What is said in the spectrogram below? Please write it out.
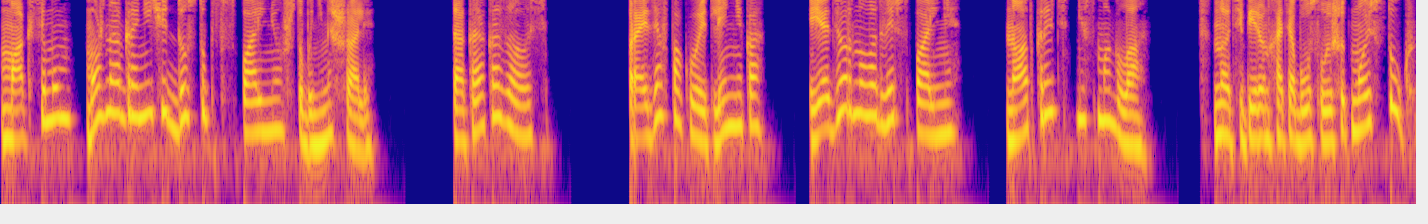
Максимум можно ограничить доступ в спальню, чтобы не мешали. Так и оказалось. Пройдя в покое тленника, я дернула дверь спальни, но открыть не смогла. Но теперь он хотя бы услышит мой стук.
